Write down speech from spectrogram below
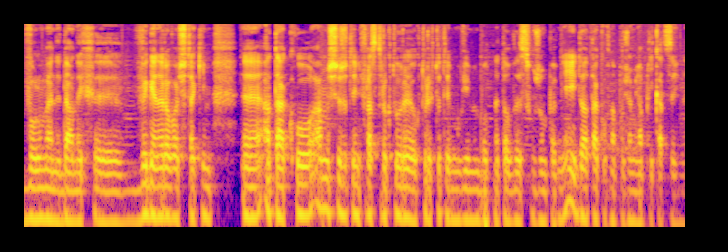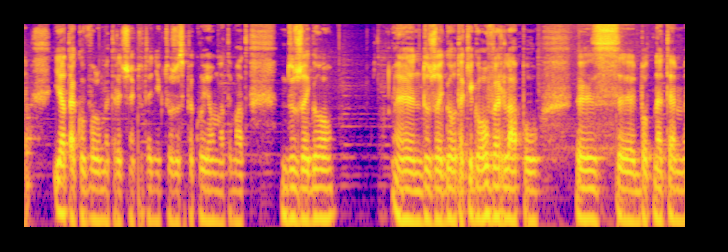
wolumeny danych wygenerować w takim ataku, a myślę, że te infrastruktury, o których tutaj mówimy, botnetowe, służą pewnie i do ataków na poziomie aplikacyjnym, i ataków wolumetrycznych. Tutaj niektórzy spekulują na temat dużego, dużego takiego overlapu z botnetem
